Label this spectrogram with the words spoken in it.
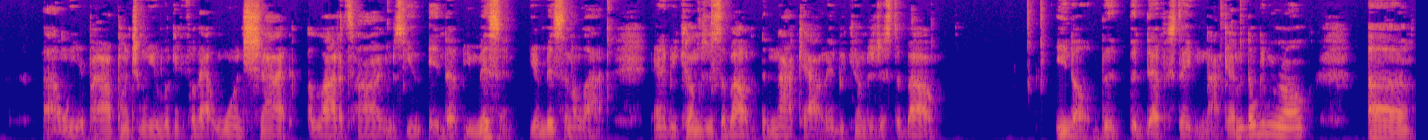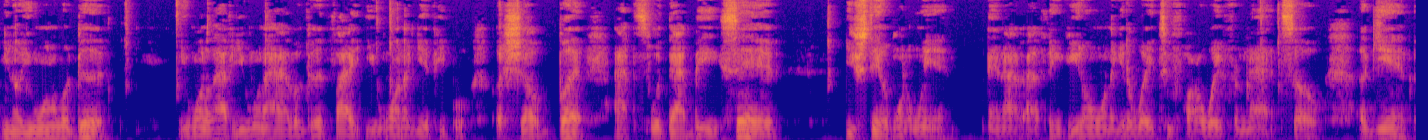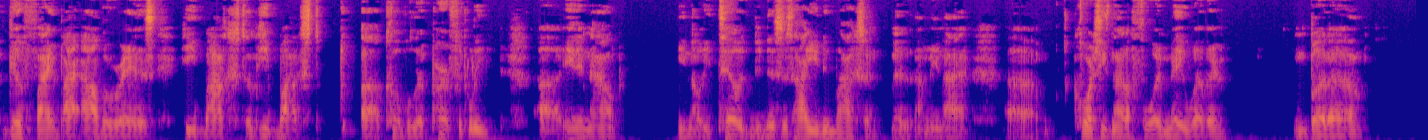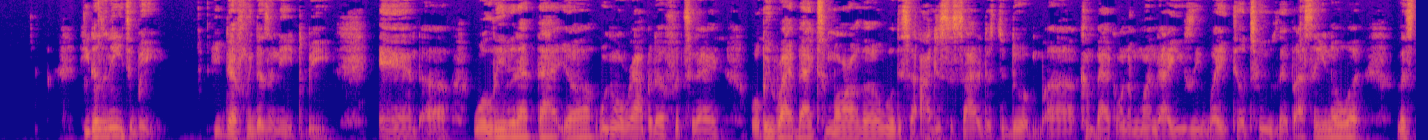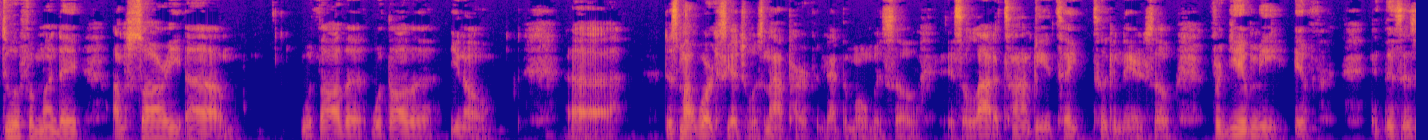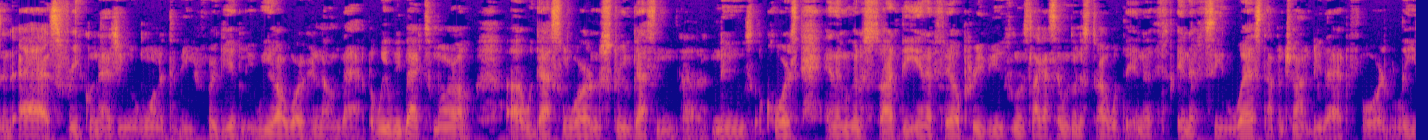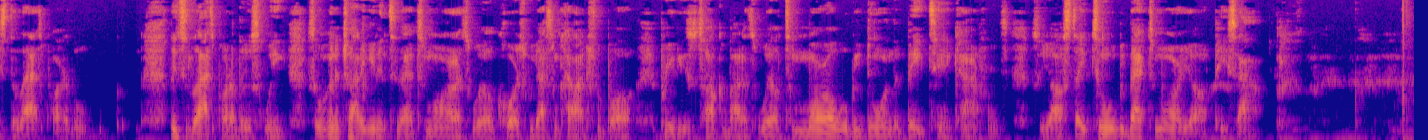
Uh, when you're power punching, when you're looking for that one shot, a lot of times you end up you missing. You're missing a lot, and it becomes just about the knockout. It becomes just about you know the the devastating knockout. And don't get me wrong, uh, you know you want to look good. You want to have you want to have a good fight. You want to give people a show. But with that being said, you still want to win. And I, I think you don't want to get away too far away from that. So again, good fight by Alvarez. He boxed him. He boxed uh, Kovalev perfectly, uh, in and out. You know, he tells this is how you do boxing. I mean, I uh, of course he's not a Floyd Mayweather, but uh, he doesn't need to be. He definitely doesn't need to be. And uh, we'll leave it at that, y'all. We're gonna wrap it up for today. We'll be right back tomorrow, though. We'll decide. I just decided just to do it. Uh, come back on a Monday. I usually wait till Tuesday, but I say, you know what? Let's do it for Monday. I'm sorry. Um, with all the with all the you know uh just my work schedule is not perfect at the moment so it's a lot of time being take taken there so forgive me if if this isn't as frequent as you would want it to be forgive me we are working on that but we'll be back tomorrow uh we got some word on the street got some uh, news of course and then we're going to start the nfl previews We're like i said we're going to start with the NF, nfc west i've been trying to do that for at least the last part of the at least the last part of this week. So we're going to try to get into that tomorrow as well. Of course, we got some college football previews to talk about as well. Tomorrow we'll be doing the Big Ten conference. So y'all stay tuned. We'll be back tomorrow, y'all. Peace out.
